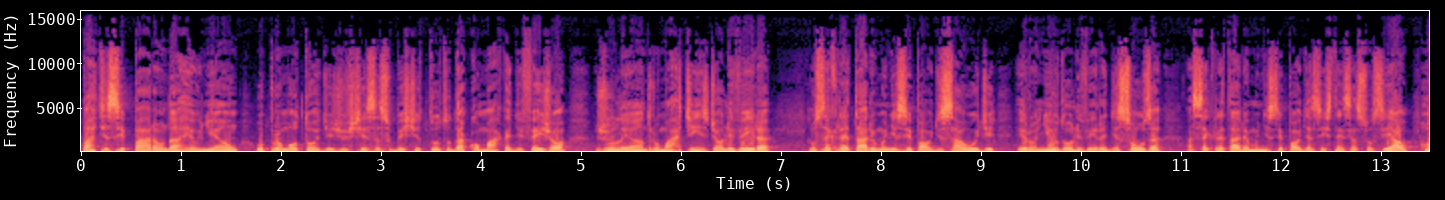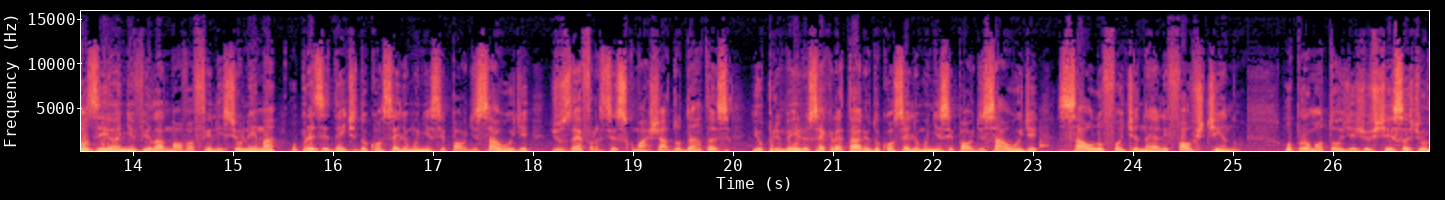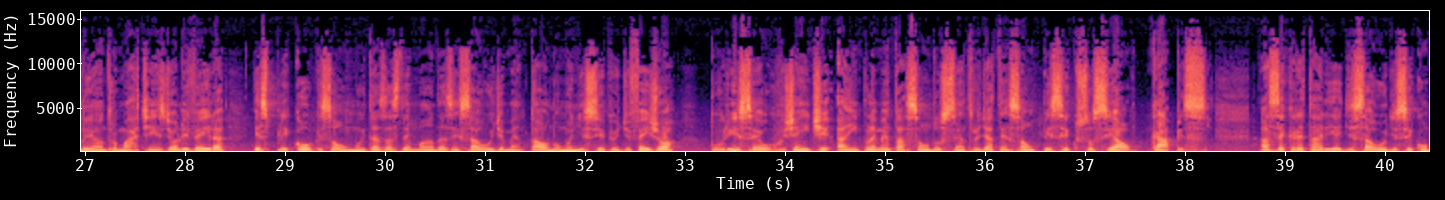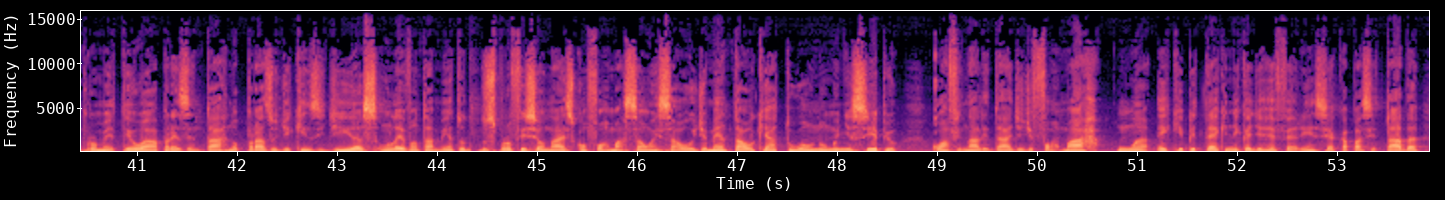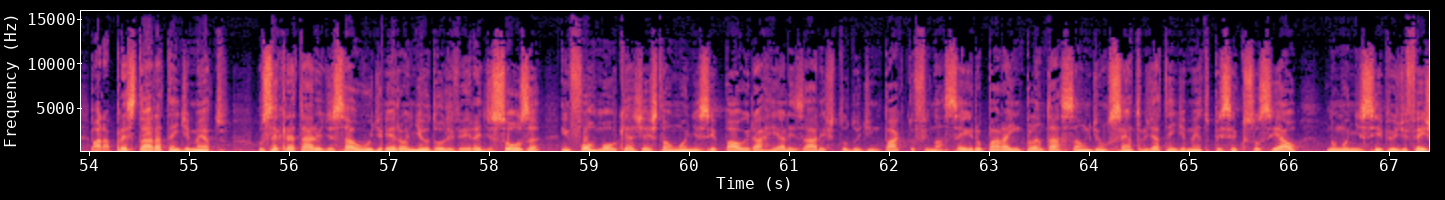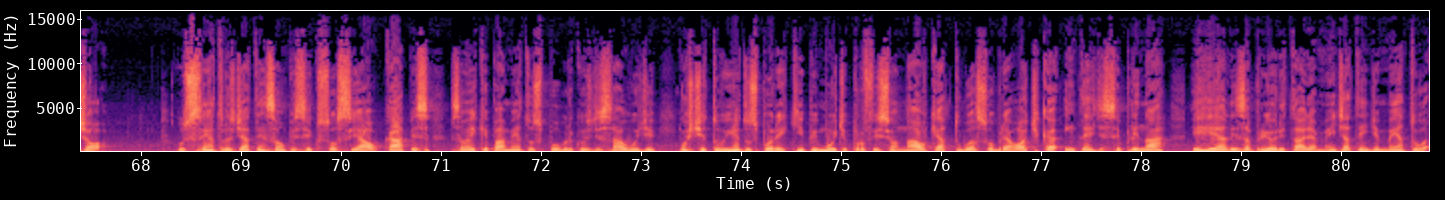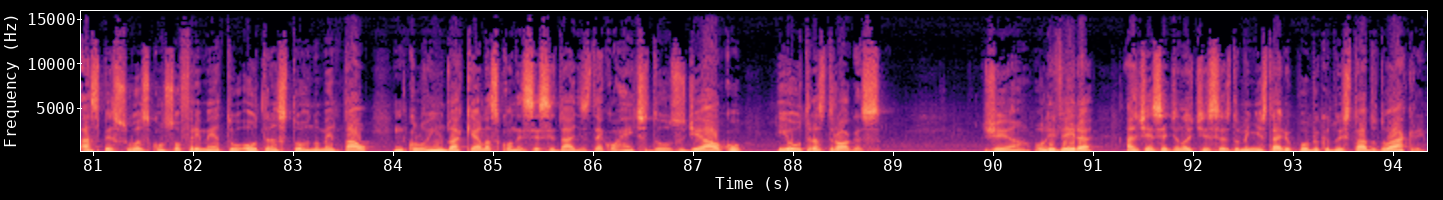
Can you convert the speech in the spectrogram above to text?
Participaram da reunião o promotor de justiça substituto da comarca de Feijó, Juliandro Martins de Oliveira, o secretário municipal de saúde, Eronildo Oliveira de Souza, a secretária municipal de assistência social, Rosiane Vila Nova Felício Lima, o presidente do Conselho Municipal de Saúde, José Francisco Machado Dantas, e o primeiro secretário do Conselho Municipal de Saúde, Saulo Fontinelli Faustino. O promotor de justiça Juliandro Martins de Oliveira explicou que são muitas as demandas em saúde mental no município de Feijó, por isso é urgente a implementação do Centro de Atenção Psicossocial, CAPES. A Secretaria de Saúde se comprometeu a apresentar, no prazo de 15 dias, um levantamento dos profissionais com formação em saúde mental que atuam no município, com a finalidade de formar uma equipe técnica de referência capacitada para prestar atendimento. O secretário de Saúde, Eronildo Oliveira de Souza, informou que a gestão municipal irá realizar estudo de impacto financeiro para a implantação de um centro de atendimento psicossocial no município de Feijó. Os Centros de Atenção Psicossocial CAPES são equipamentos públicos de saúde constituídos por equipe multiprofissional que atua sobre a ótica interdisciplinar e realiza prioritariamente atendimento às pessoas com sofrimento ou transtorno mental, incluindo aquelas com necessidades decorrentes do uso de álcool e outras drogas. Jean Oliveira, Agência de Notícias do Ministério Público do Estado do Acre.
